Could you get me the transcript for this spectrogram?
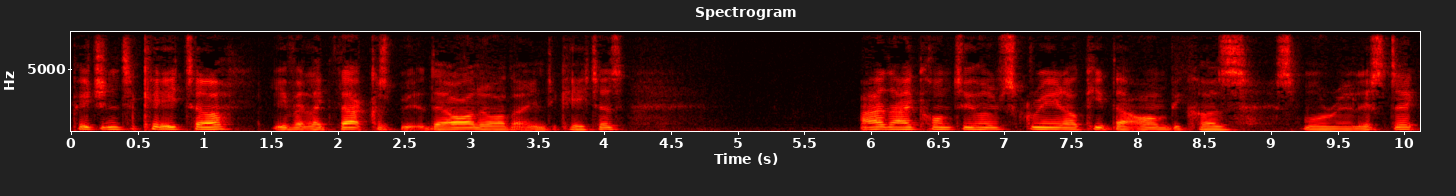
Page indicator leave it like that because there are no other indicators. Add icon to home screen, I'll keep that on because it's more realistic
